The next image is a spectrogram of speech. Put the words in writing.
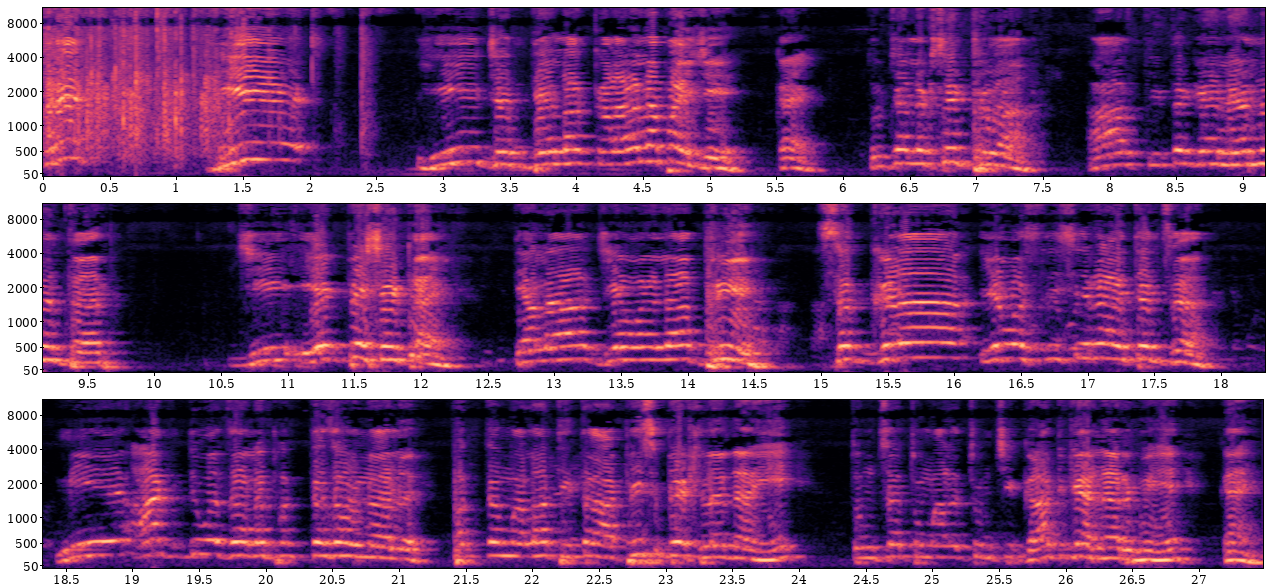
खरं? ही ही जनतेला कळायला पाहिजे. काय? तुमच्या लक्षात ठेवा. आज तिथं गेल्यानंतर जी एक पेशंट आहे त्याला जेवायला फ्री सगळं व्यवस्थिशीर आहे त्यांचं. मी आठ दिवस झालं फक्त जाऊन आलोय. फक्त मला तिथं ऑफिस भेटलं नाही. तुमचं तुम्हाला तुमची गाठ घेणार मी. काय?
